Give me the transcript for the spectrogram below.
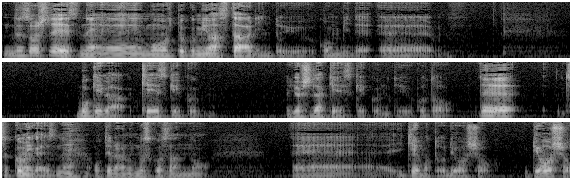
でそしてですね、えーもう一組はスターリンというコンビで、えーボケが圭佑君吉田圭佑君ということ。でツッコミがですねお寺の息子さんの、えー池本良章良章っ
